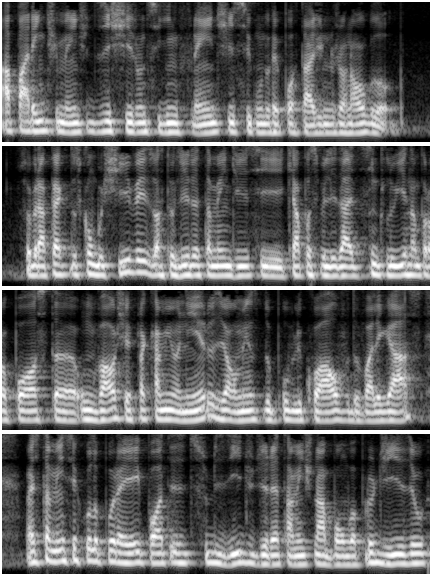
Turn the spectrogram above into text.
aparentemente desistiram de seguir em frente, segundo reportagem no jornal o Globo. Sobre a PEC dos combustíveis, o Arthur Lira também disse que há possibilidade de se incluir na proposta um voucher para caminhoneiros e aumento do público-alvo do Vale Gás, mas também circula por aí a hipótese de subsídio diretamente na bomba para o diesel,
